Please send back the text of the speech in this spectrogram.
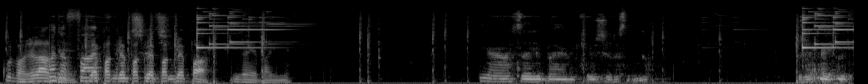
Kurwa, żelazny. What the fuck, Klepa, ja mam klepa, klepa, trzeci. klepa. I zajebali mnie. Ja zajebałem jakiegoś żelaznego. Że, ej,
